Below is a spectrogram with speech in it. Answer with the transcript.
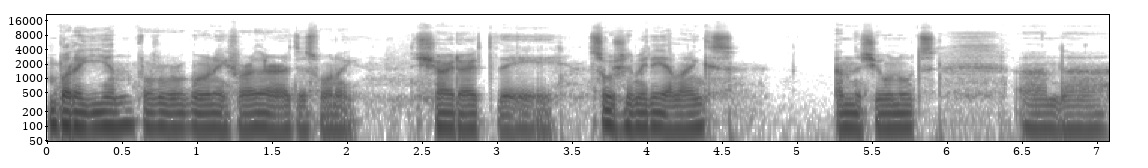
But again, before we go any further, I just want to shout out the social media links and the show notes. And uh,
